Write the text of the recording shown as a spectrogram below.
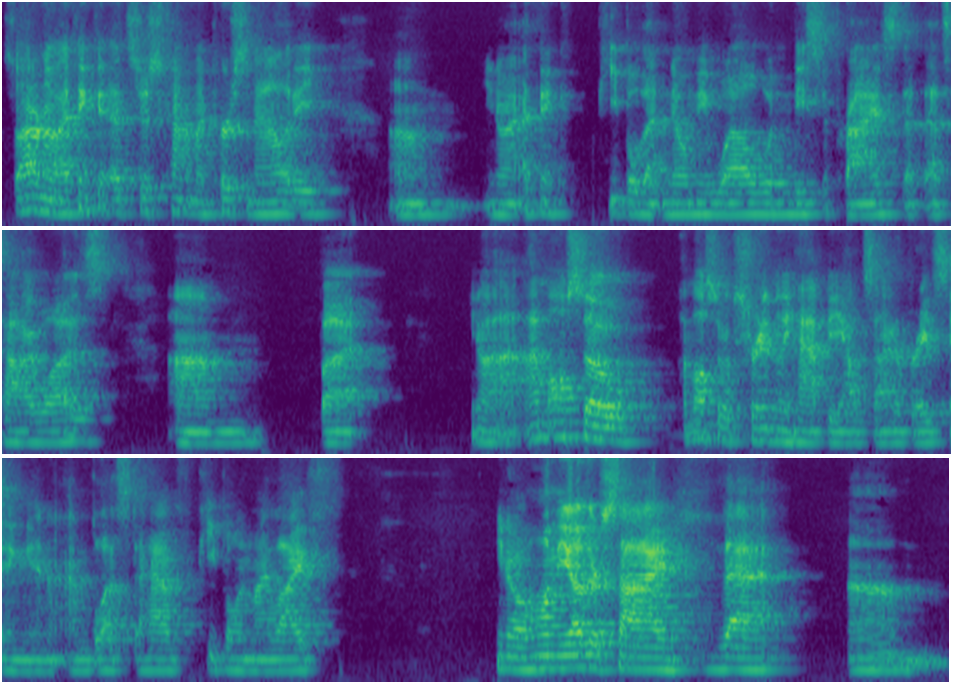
so I don't know. I think that's just kind of my personality. Um, you know, I think people that know me well wouldn't be surprised that that's how I was. Um, but you know, I, I'm also I'm also extremely happy outside of racing, and I'm blessed to have people in my life, you know, on the other side that um,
